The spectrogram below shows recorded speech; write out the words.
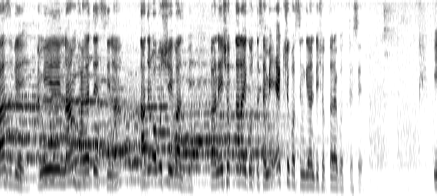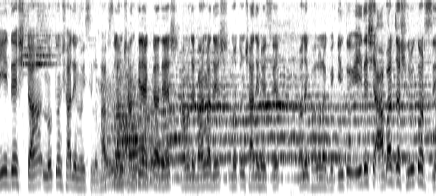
বাঁচবে। আমি নাম ভাঙাতেছি না, তাদের অবশ্যই বাঁচবে। কারণ এইসব তারাই করতেছে, আমি একশো পার্সেন্ট গ্যারান্টি সব তারা করতেছে। এই দেশটা নতুন স্বাধীন হয়েছিল। ভাবছিলাম শান্তির একটা দেশ, আমাদের বাংলাদেশ নতুন স্বাধীন হয়েছে। অনেক ভালো লাগবে। কিন্তু এই দেশে আবার যা শুরু করছে,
